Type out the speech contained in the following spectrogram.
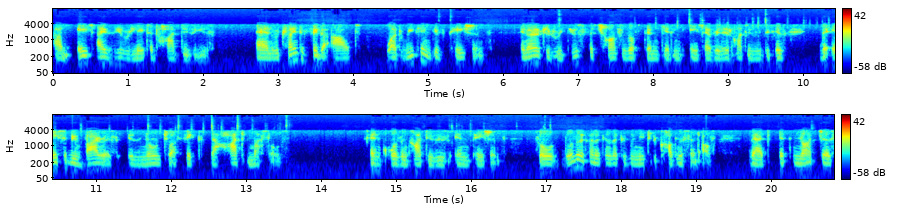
HIV-related um, heart disease. And we're trying to figure out what we can give patients in order to reduce the chances of them getting HIV-related heart disease because the HIV virus is known to affect the heart muscles and causing heart disease in patients. So those are the kind of things that people need to be cognizant of, that it's not just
